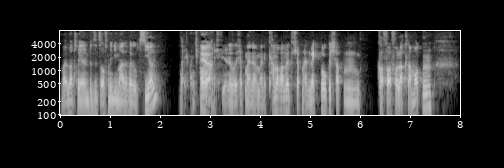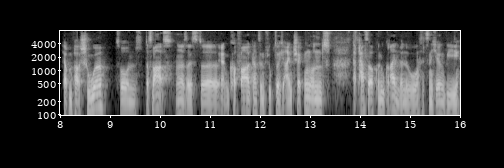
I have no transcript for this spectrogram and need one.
meinen materiellen Besitz auf minimale reduzieren. Ja, ich meine, ich brauche ja. nicht viel. Ne? Also ich habe meine, meine Kamera mit, ich habe mein MacBook, ich habe einen Koffer voller Klamotten, ich habe ein paar Schuhe, so und das war's. Ne? Das heißt, äh, ja. im Koffer kannst du im Flugzeug einchecken und da passt auch genug rein, wenn du jetzt nicht irgendwie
